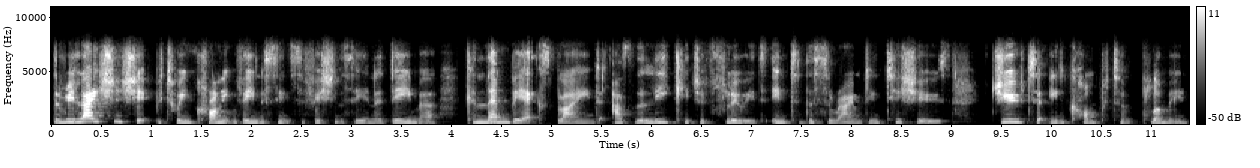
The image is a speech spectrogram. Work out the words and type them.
The relationship between chronic venous insufficiency and edema can then be explained as the leakage of fluids into the surrounding tissues due to incompetent plumbing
